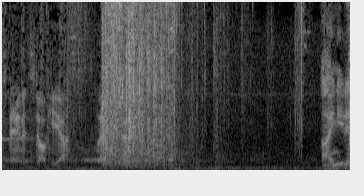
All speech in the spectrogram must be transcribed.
Standard stock here. Level 2. I need it.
